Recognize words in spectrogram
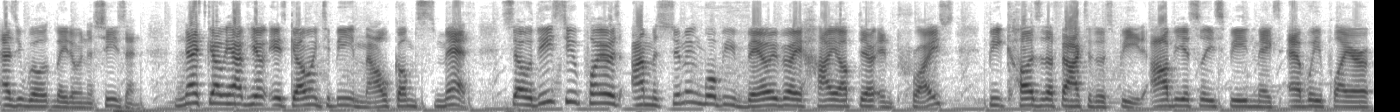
as we will later in the season. Next guy we have here is going to be Malcolm Smith. So these two players I'm assuming will be very, very high up there in price because of the fact of the speed. Obviously, speed makes every player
